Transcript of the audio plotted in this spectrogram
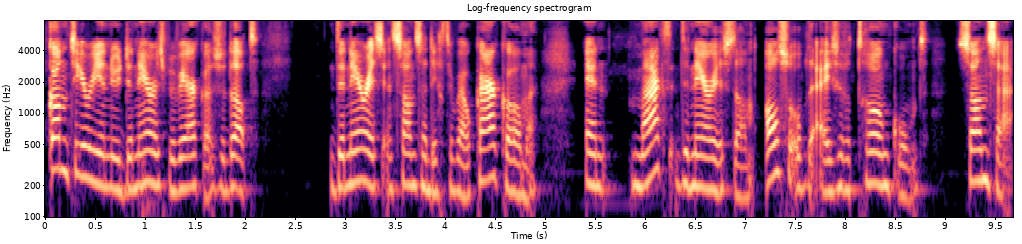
kan Tyrion nu Daenerys bewerken... zodat Daenerys en Sansa dichter bij elkaar komen? En maakt Daenerys dan, als ze op de ijzeren troon komt... Sansa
